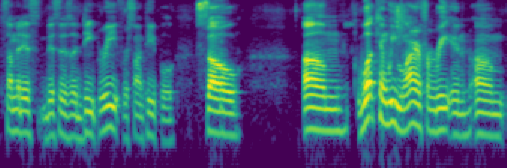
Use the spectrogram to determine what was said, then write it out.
some of this this is a deep read for some people. So um, what can we learn from reading, um,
